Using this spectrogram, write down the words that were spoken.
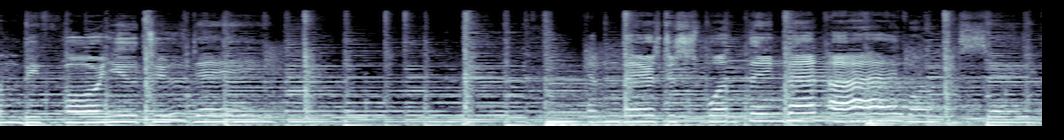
come before you today. And there's just one thing that I want to say.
